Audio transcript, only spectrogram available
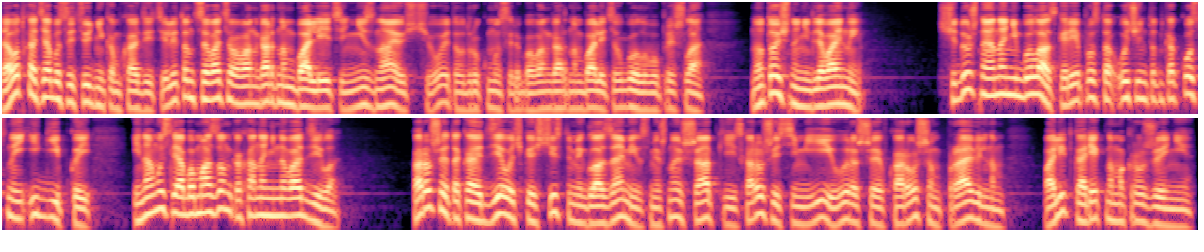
Да вот хотя бы с этюдником ходить или танцевать в авангардном балете. Не знаю, с чего это вдруг мысль об авангардном балете в голову пришла но точно не для войны. Тщедушной она не была, скорее просто очень тонкокосной и гибкой, и на мысли об амазонках она не наводила. Хорошая такая девочка с чистыми глазами и в смешной шапке, из хорошей семьи, выросшая в хорошем, правильном, политкорректном окружении.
